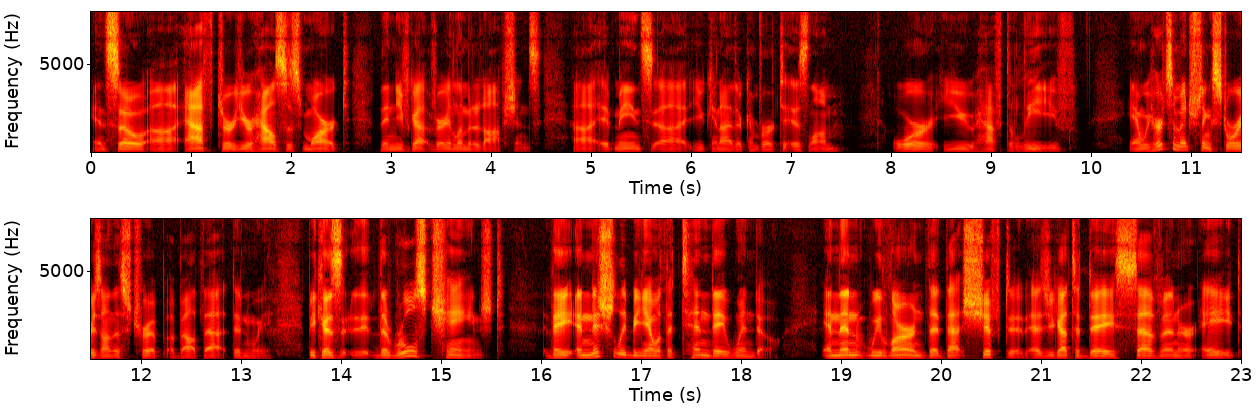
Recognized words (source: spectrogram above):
And so uh, after your house is marked, then you've got very limited options. Uh, it means uh, you can either convert to Islam or you have to leave. And we heard some interesting stories on this trip about that, didn't we? Because uh, the rules changed. They initially began with a 10 day window. And then we learned that that shifted as you got to day seven or eight.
